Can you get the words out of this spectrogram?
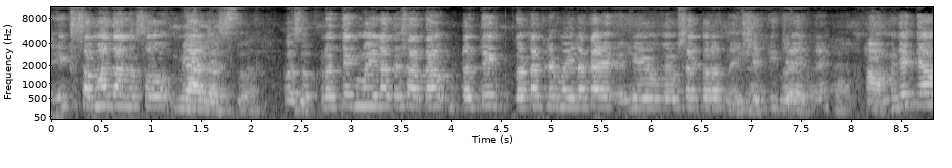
एक समाधान असं मिळालं असतं. असं. प्रत्येक महिला तसं आता प्रत्येक गटातल्या महिला काय हे व्यवसाय करत नाही बरोबर, येते हो. हा म्हणजे त्या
